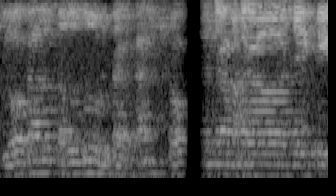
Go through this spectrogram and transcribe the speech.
శ్లోకాలు చదువుతూ ఉంటారు. కానీ శ్లోక మహారాజకి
